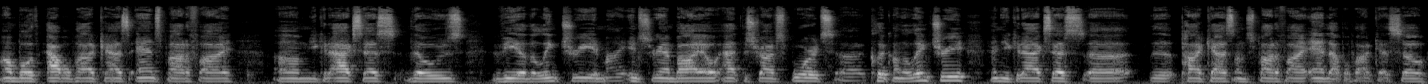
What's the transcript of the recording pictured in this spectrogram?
on both Apple Podcasts and Spotify. Um, you can access those via the link tree in my Instagram bio at the Strive Sports. Uh, click on the link tree, and you can access uh, the podcast on Spotify and Apple Podcasts. So,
